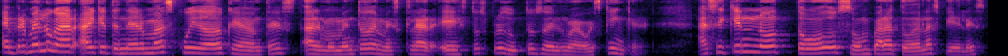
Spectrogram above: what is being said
En primer lugar, hay que tener más cuidado que antes al momento de mezclar estos productos del nuevo skincare. Así que no todos son para todas las pieles,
